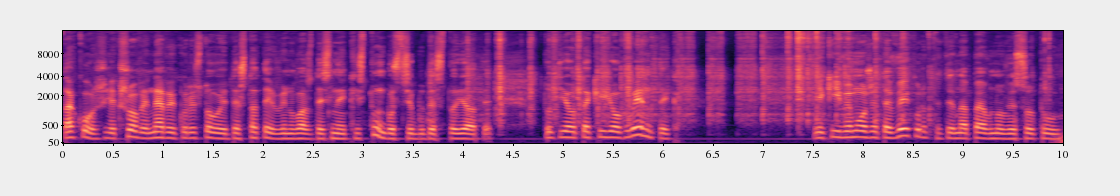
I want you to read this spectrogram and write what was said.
Також, якщо ви не використовуєте штатив, він у вас десь на якійсь тумбочці буде стояти. Тут є отакий гвинтик, який ви можете викрутити на певну висоту.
